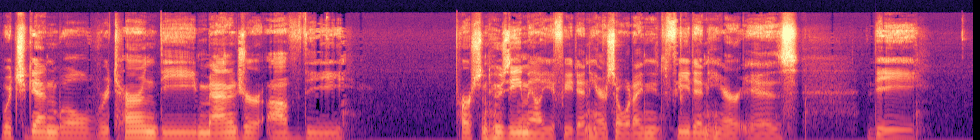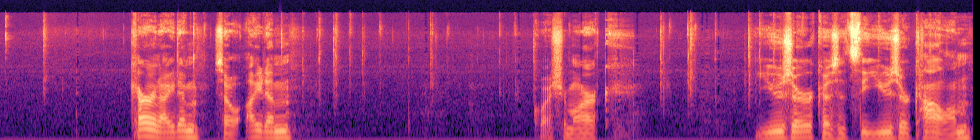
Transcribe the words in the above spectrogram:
which again will return the manager of the person whose email you feed in here. So what I need to feed in here is the current item. So item question mark user because it's the user column.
